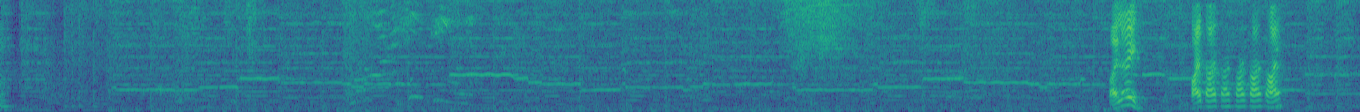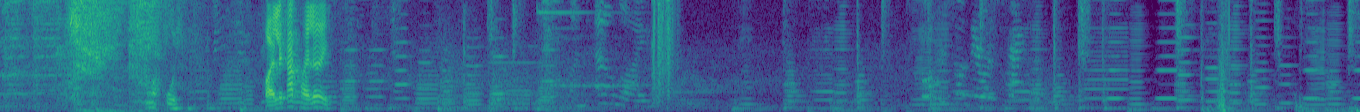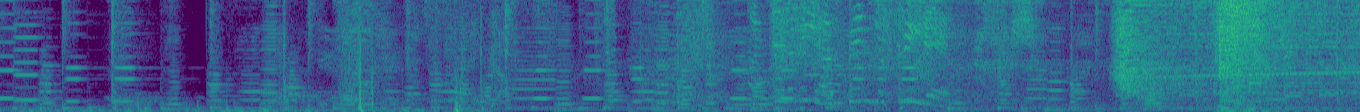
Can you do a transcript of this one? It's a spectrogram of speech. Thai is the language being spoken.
อยเลยถอยถอยถอยถอยถอยถอยมาคุยถอยเลยครับถอยเลย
